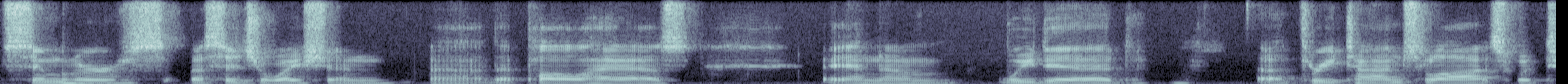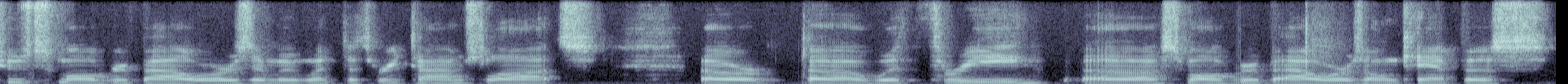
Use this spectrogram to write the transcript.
similar a situation uh, that Paul has, and um, we did uh, three time slots with two small group hours, and we went to three time slots or uh, with three uh, small group hours on campus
